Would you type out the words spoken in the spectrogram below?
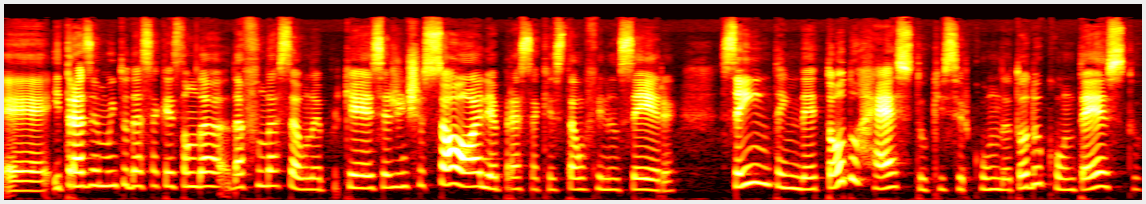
é, e trazer muito dessa questão da, da fundação, né? Porque se a gente só olha para essa questão financeira sem entender todo o resto que circunda todo o contexto,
